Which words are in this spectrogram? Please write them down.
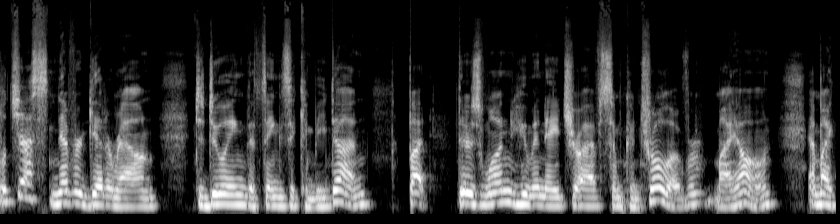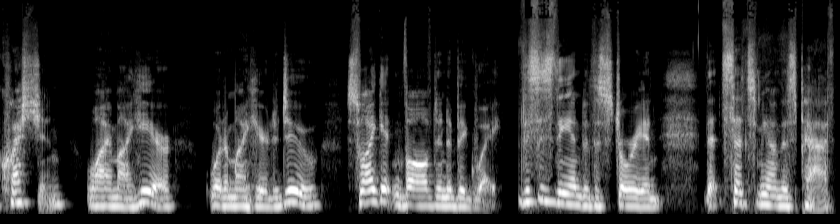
will just never get around to doing the things that can be done. But there's one human nature I have some control over, my own. And my question, why am I here? What am I here to do? So I get involved in a big way. This is the end of the story, and that sets me on this path.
